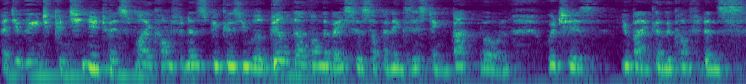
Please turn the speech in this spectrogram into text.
and you're going to continue to inspire confidence because you will build that on the basis of an existing backbone, which is your bank and the confidence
